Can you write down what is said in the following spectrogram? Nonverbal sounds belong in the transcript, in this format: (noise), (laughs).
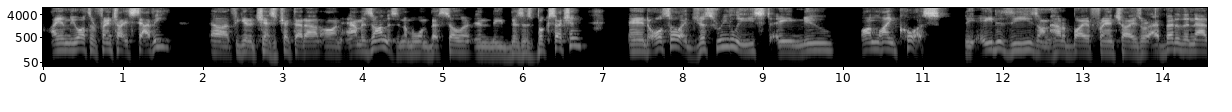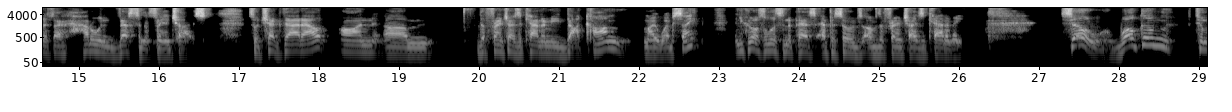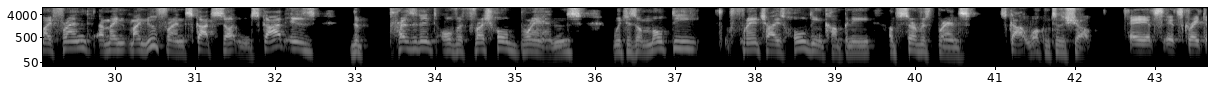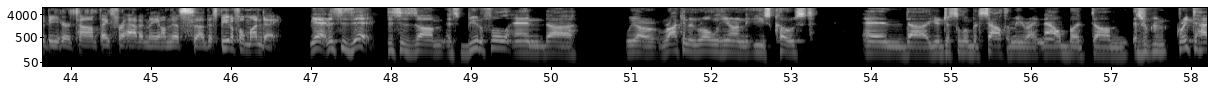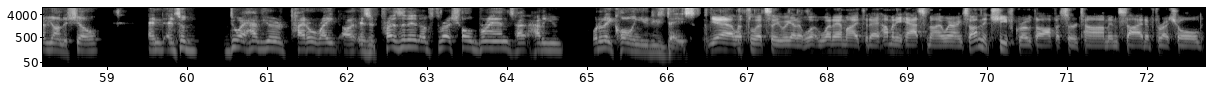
I am the author of Franchise Savvy. Uh, if you get a chance to check that out on Amazon, it's the number one bestseller in the business book section. And also, I just released a new online course the A to Z's on how to buy a franchise, or uh, better than that, is uh, how to invest in a franchise. So check that out on um, thefranchiseacademy.com, my website. And you can also listen to past episodes of the Franchise Academy. So, welcome to my friend, uh, my, my new friend, Scott Sutton. Scott is the president over Threshold Brands, which is a multi franchise holding company of service brands Scott, welcome to the show. Hey, it's it's great to be here, Tom. Thanks for having me on this uh, this beautiful Monday. Yeah, this is it. This is um, it's beautiful, and uh, we are rocking and rolling here on the East Coast. And uh, you're just a little bit south of me right now, but um, it's great to have you on the show. And and so, do I have your title right? Uh, is it president of Threshold Brands? How, how do you what are they calling you these days? Yeah, let's let's see. We got it. What, what am I today? How many hats am I wearing? So I'm the chief growth officer, Tom, inside of Threshold,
